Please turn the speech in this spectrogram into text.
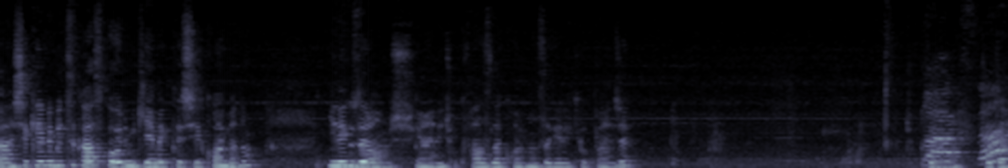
Ben şekerini bir tık az koydum. 2 yemek kaşığı koymadım. Yine güzel olmuş. Yani çok fazla koymanıza gerek yok bence. Çok güzel ama tadı.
